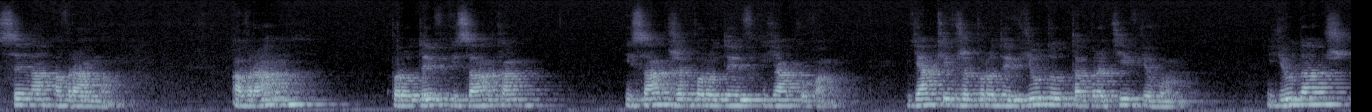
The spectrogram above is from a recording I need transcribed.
сина Авраама. Авраам породив Ісаака, Ісаак же породив Якова, Яків же породив Юду та братів його. Юда ж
